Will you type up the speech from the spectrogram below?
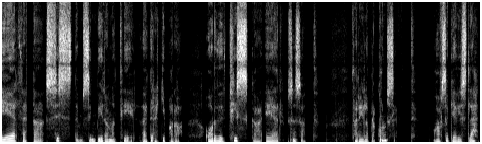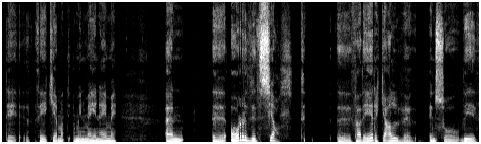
er þetta system sem býr hana til. Þetta er ekki bara orðið tíska er sem sagt, það er eiginlega bara konsept og afsakið ef ég sletti þegar ég kem að mínum eigin heimi. En uh, orðið sjálft uh, það er ekki alveg eins og við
